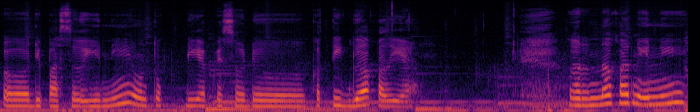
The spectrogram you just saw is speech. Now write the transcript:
uh, di fase ini untuk di episode ketiga kali ya. Karena kan ini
